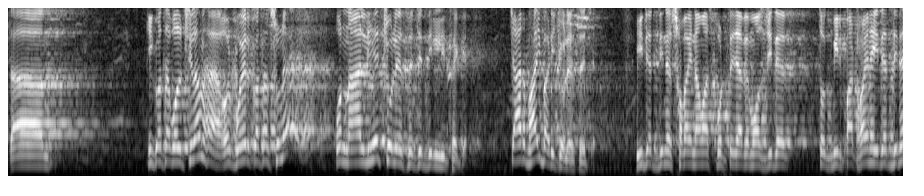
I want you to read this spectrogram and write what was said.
তা, কি কথা বলছিলাম? হ্যাঁ ওর বইয়ের কথা শুনে ও না নিয়ে চলে এসেছে দিল্লি থেকে। চার ভাই বাড়ি চলে এসেছে। ঈদের দিনে সবাই নামাজ পড়তে যাবে, মসজিদের তকবীর পাঠ হয় না ঈদের দিনে?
